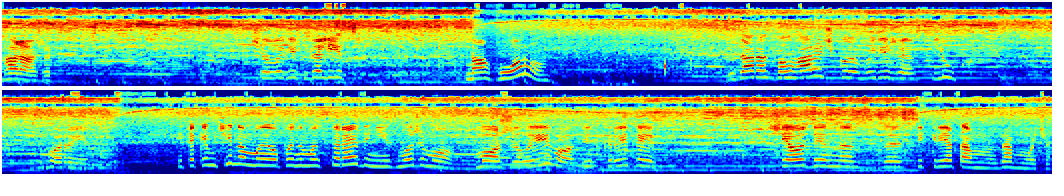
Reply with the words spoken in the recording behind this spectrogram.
гаражик. Чоловік заліз на гору і зараз болгарочкою виріже люк з гори. І таким чином ми опинимось всередині і зможемо, можливо, відкрити ще один з секретом замочок.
